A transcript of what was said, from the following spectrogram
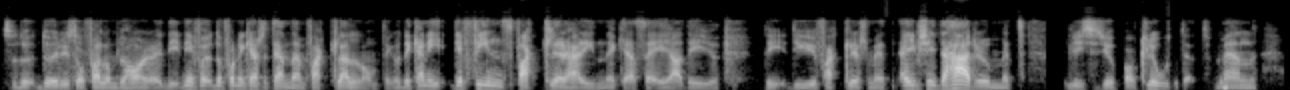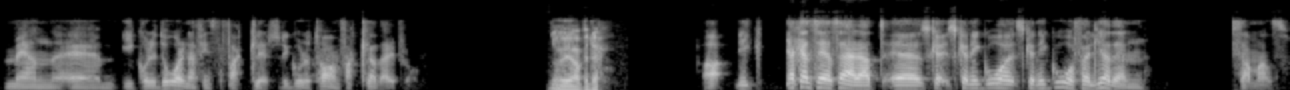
så då, då är det i så fall om du har, ni, ni får, då får ni kanske tända en fackla eller någonting. Och det, kan ni, det finns facklor här inne kan jag säga. Det är ju, det, det är ju facklor som är, i och för sig det här rummet lyses ju upp av klotet. Men, men ehm, i korridorerna finns det facklor så det går att ta en fackla därifrån. Då gör vi det. Ja, vi, jag kan säga så här att eh, ska, ska, ni gå, ska ni gå och följa den tillsammans?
